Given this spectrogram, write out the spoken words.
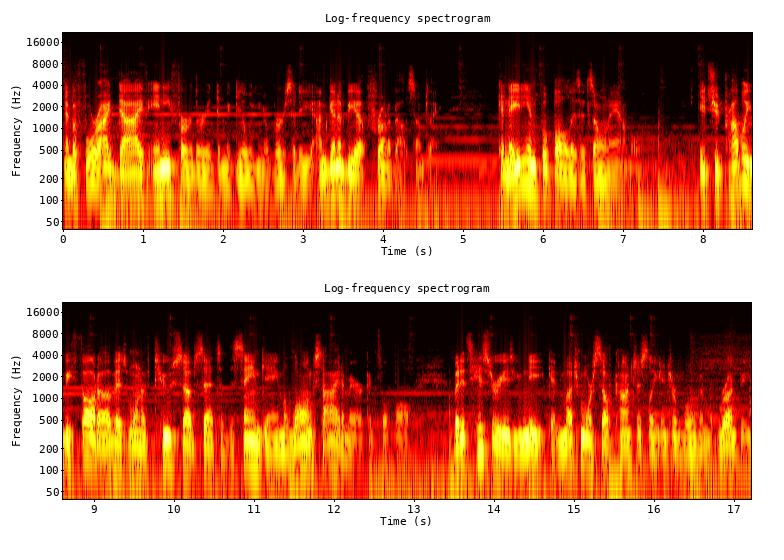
Now, before I dive any further into McGill University, I'm going to be upfront about something. Canadian football is its own animal. It should probably be thought of as one of two subsets of the same game alongside American football, but its history is unique and much more self consciously interwoven with rugby,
